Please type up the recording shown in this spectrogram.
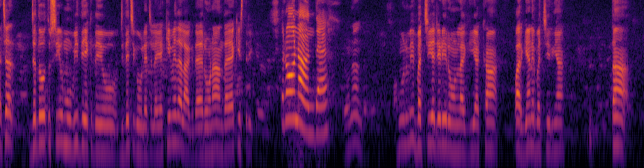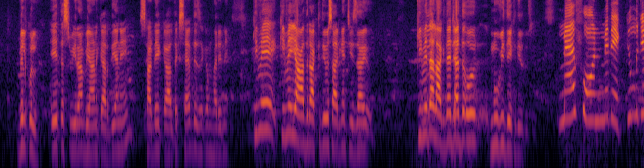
ਅੱਛਾ ਜਦੋਂ ਤੁਸੀਂ ਉਹ ਮੂਵੀ ਦੇਖਦੇ ਹੋ ਜਿਹਦੇ ਚ ਗੋਲੀਆਂ ਚਲਾਈਆਂ ਕਿਵੇਂ ਦਾ ਲੱਗਦਾ ਹੈ ਰੋਣਾ ਆਉਂਦਾ ਹੈ ਕਿਸ ਤਰੀਕੇ ਦਾ रोना आंदा है ਰੋਣਾ ਆਉਂਦਾ ਹੁਣ ਵੀ ਬੱਚੀ ਹੈ ਜਿਹੜੀ ਰੋਣ ਲੱਗੀ ਅੱਖਾਂ ਭਰ ਗਈਆਂ ਨੇ ਬੱਚੀ ਦੀਆਂ ਤਾਂ ਬਿਲਕੁਲ ਇਹ ਤਸਵੀਰਾਂ ਬਿਆਨ ਕਰਦੀਆਂ ਨੇ ਸਾਡੇ ਅਕਾਲ ਤਖਤ ਸਾਹਿਬ ਦੇ ਜ਼ਖਮ ਹਰੇ ਨੇ ਕਿਵੇਂ ਕਿਵੇਂ ਯਾਦ ਰੱਖਦੇ ਹੋ ਇਹ ਸਾਰੀਆਂ ਚੀਜ਼ਾਂ ਕਿਵੇਂ ਦਾ ਲੱਗਦਾ ਜਦ ਉਹ ਮੂਵੀ ਦੇਖਦੇ ਹੋ ਤੁਸੀਂ मैं फोन में देखती हूँ मुझे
